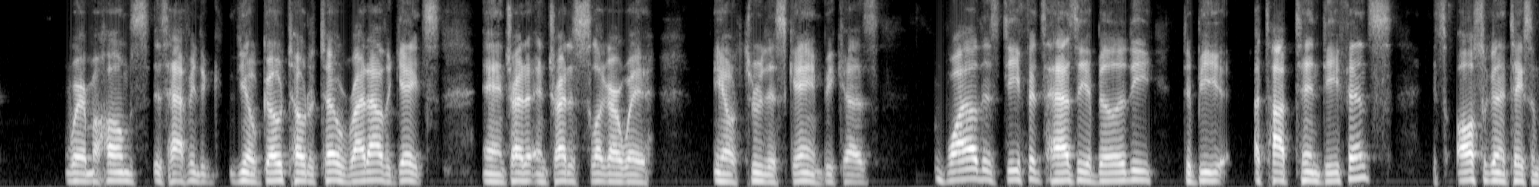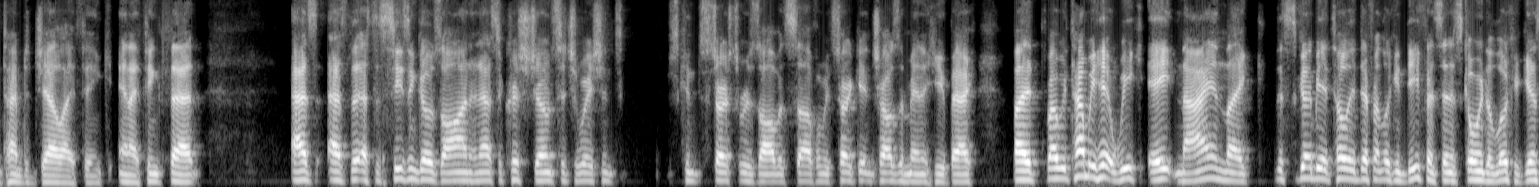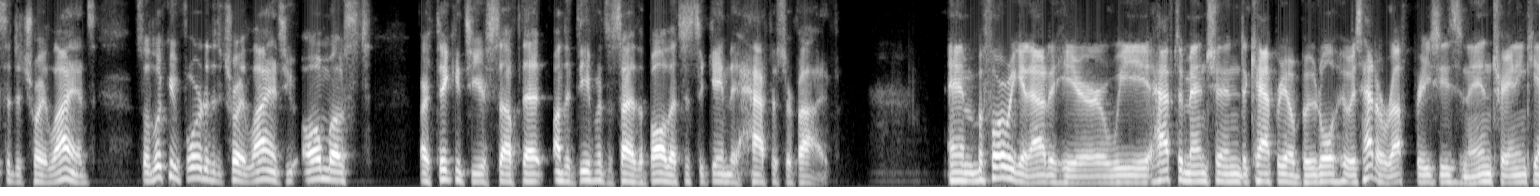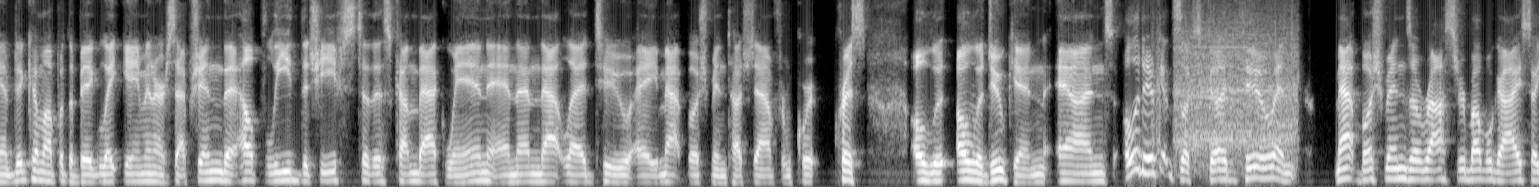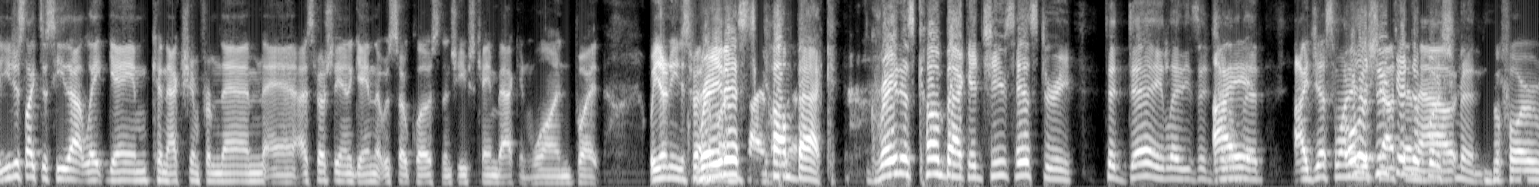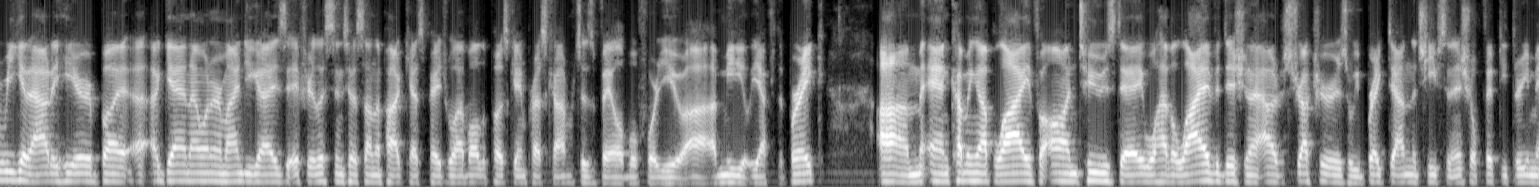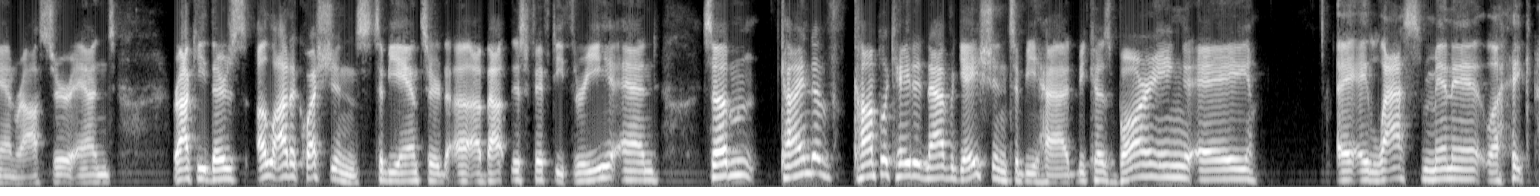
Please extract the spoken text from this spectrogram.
where Mahomes is having to you know go toe to toe right out of the gates and try to and try to slug our way you know through this game because while this defense has the ability to be a top 10 defense, it's also going to take some time to gel, I think. And I think that as as the as the season goes on and as the Chris Jones situation can, starts to resolve itself and we start getting Charles Omenihu back, by, by the time we hit week eight, nine, like this is going to be a totally different looking defense and it's going to look against the Detroit Lions. So looking forward to the Detroit Lions, you almost are thinking to yourself that on the defensive side of the ball, that's just a game they have to survive. And before we get out of here, we have to mention DiCaprio Bootle, who has had a rough preseason and training camp, did come up with a big late game interception that helped lead the Chiefs to this comeback win. And then that led to a Matt Bushman touchdown from Chris Ola, Oladokun, and Oladokun looks good too. And Matt Bushman's a roster bubble guy, so you just like to see that late game connection from them, and especially in a game that was so close. The Chiefs came back and won, but we don't need to spend greatest comeback, greatest comeback in Chiefs history today, ladies and gentlemen. I, I just wanted to shout them out Bushman. before we get out of here. But uh, again, I want to remind you guys if you're listening to us on the podcast page, we'll have all the post game press conferences available for you uh, immediately after the break. Um, and coming up live on Tuesday, we'll have a live edition of Out of Structure as we break down the Chiefs' initial 53 man roster. And Rocky, there's a lot of questions to be answered uh, about this 53 and some kind of complicated navigation to be had because barring a a, a last minute like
